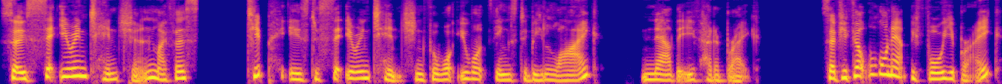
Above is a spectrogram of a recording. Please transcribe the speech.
So set your intention. My first tip is to set your intention for what you want things to be like now that you've had a break. So if you felt worn out before your break,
